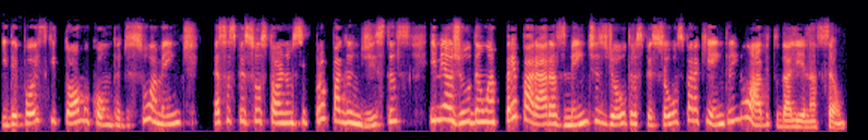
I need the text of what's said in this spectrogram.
E depois que tomo conta de sua mente, essas pessoas tornam-se propagandistas e me ajudam a preparar as mentes de outras pessoas para que entrem no hábito da alienação.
